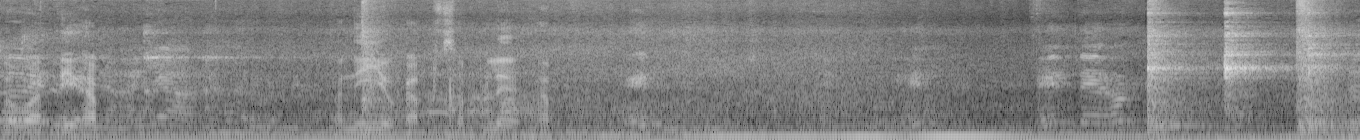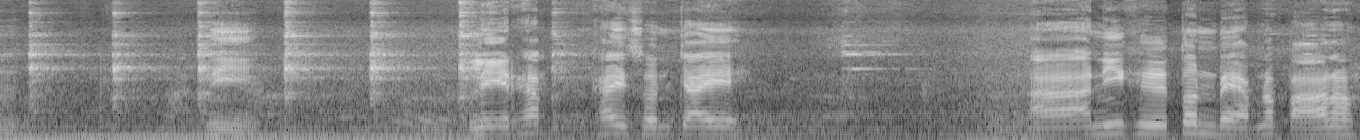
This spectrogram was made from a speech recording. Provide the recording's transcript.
สวัสดีครับ วันนี้อยู่กับซับเลอร์ครับนี่เลดครับ ใครสนใจ อ่าอันนี้คือต้นแบบนะป๋าเนาะ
